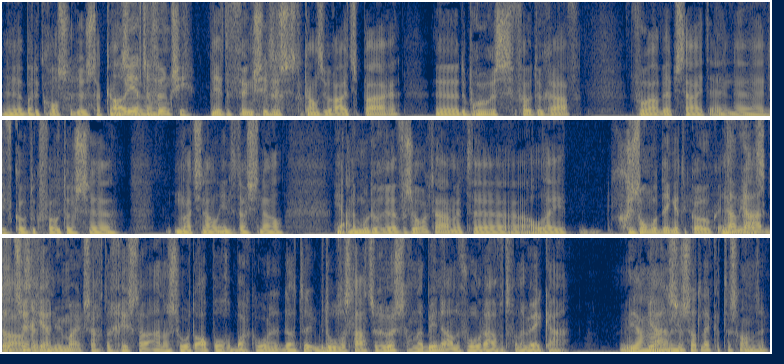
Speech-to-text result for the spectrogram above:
uh, bij de crossen. Dus dat kan oh, die ze, heeft een functie? Die heeft een functie, dus dat kan ze weer uitsparen. de broer is fotograaf voor haar website en die verkoopt ook foto's nationaal en internationaal. Ja, de moeder uh, verzorgt haar met uh, allerlei gezonde dingen te koken. Nou ja, dat zeg jij nu, maar ik zag er gisteren aan een soort appel gebakken, hoor. Dat, ik bedoel, dat slaat ze rustig naar binnen aan de vooravond van een WK. Ja, ja ze zat lekker te schansen.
